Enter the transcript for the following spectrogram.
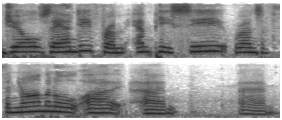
Jill Zande from MPC runs a phenomenal uh, um, um,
